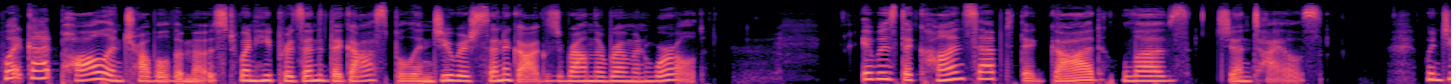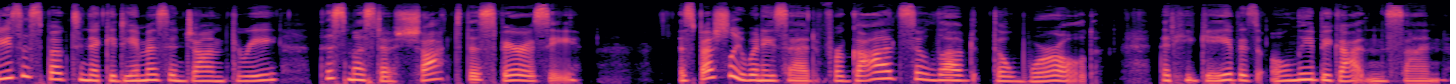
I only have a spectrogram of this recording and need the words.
What got Paul in trouble the most when he presented the gospel in Jewish synagogues around the Roman world? It was the concept that God loves Gentiles. When Jesus spoke to Nicodemus in John 3, this must have shocked this Pharisee, especially when he said, For God so loved the world that he gave his only begotten Son,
